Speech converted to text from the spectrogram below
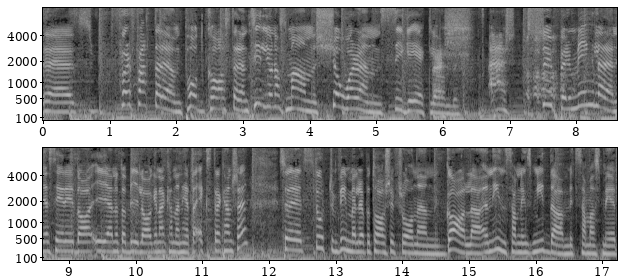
Eh, Författaren, podcastaren, Tiljornas man, showaren Sigge Eklund. Äsch. Superminglaren, jag ser det idag i en av bilagorna, kan den heta Extra kanske? Så är det ett stort vimmelreportage från en gala, en insamlingsmiddag tillsammans med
